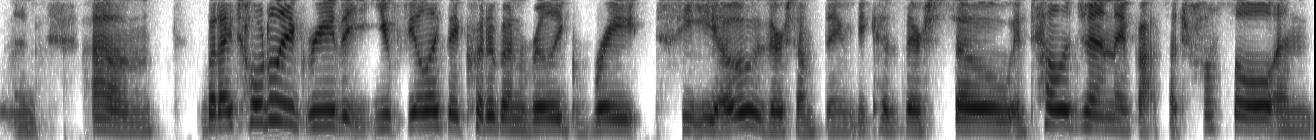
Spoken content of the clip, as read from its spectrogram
women. Um, but I totally agree that you feel like they could have been really great CEOs or something because they're so intelligent, they've got such hustle, and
